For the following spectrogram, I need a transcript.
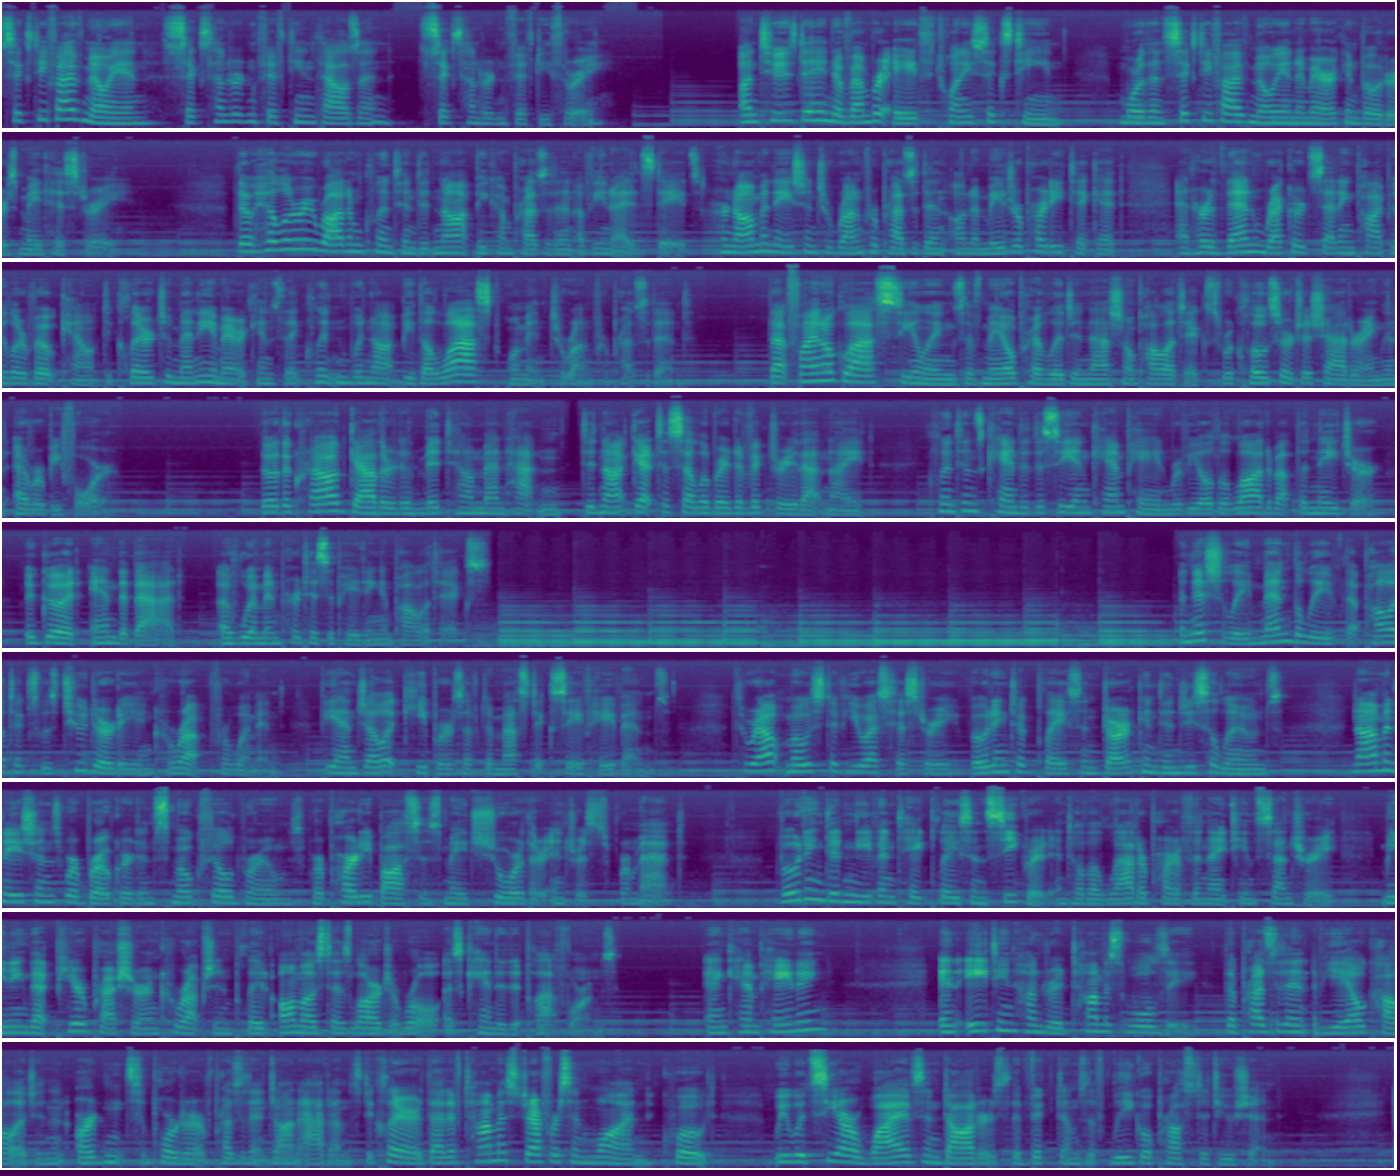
65,615,653. On Tuesday, November 8, 2016, more than 65 million American voters made history. Though Hillary Rodham Clinton did not become President of the United States, her nomination to run for President on a major party ticket and her then record setting popular vote count declared to many Americans that Clinton would not be the last woman to run for President. That final glass ceilings of male privilege in national politics were closer to shattering than ever before. Though the crowd gathered in Midtown Manhattan did not get to celebrate a victory that night, Clinton's candidacy and campaign revealed a lot about the nature, the good and the bad, of women participating in politics. Initially, men believed that politics was too dirty and corrupt for women, the angelic keepers of domestic safe havens. Throughout most of U.S. history, voting took place in dark and dingy saloons, Nominations were brokered in smoke filled rooms where party bosses made sure their interests were met. Voting didn't even take place in secret until the latter part of the 19th century, meaning that peer pressure and corruption played almost as large a role as candidate platforms. And campaigning? In 1800, Thomas Wolsey, the president of Yale College and an ardent supporter of President John Adams, declared that if Thomas Jefferson won, quote, we would see our wives and daughters the victims of legal prostitution.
